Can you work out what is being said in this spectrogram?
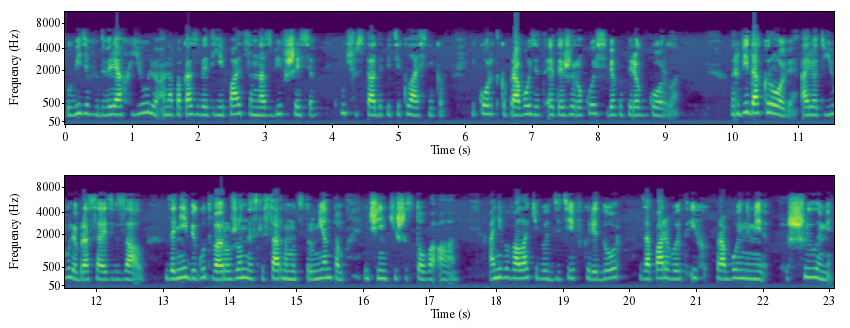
Увидев в дверях Юлю, она показывает ей пальцем на сбившееся в кучу стадо пятиклассников, и коротко проводит этой же рукой себе поперек горла. «Рви до крови!» – орет Юля, бросаясь в зал. За ней бегут вооруженные слесарным инструментом ученики 6 А. Они выволакивают детей в коридор, запарывают их пробойными шилами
